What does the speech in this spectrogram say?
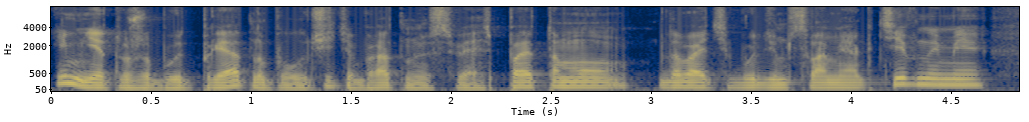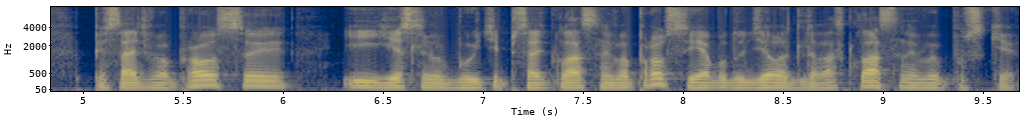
И мне тоже будет приятно получить обратную связь. Поэтому давайте будем с вами активными, писать вопросы. И если вы будете писать классные вопросы, я буду делать для вас классные выпуски.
